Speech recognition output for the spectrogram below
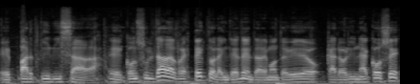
eh, partidizada. Eh, consultada al respecto, la intendenta de Montevideo, Carolina Cose,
